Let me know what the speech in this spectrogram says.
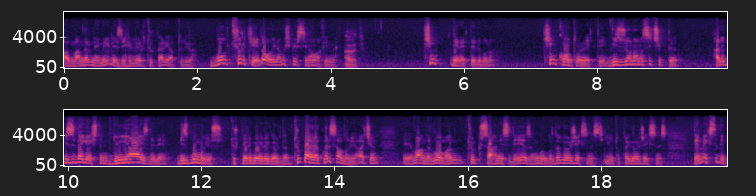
Almanların emriyle zehirleri Türkler yaptı diyor. Bu Türkiye'de oynamış bir sinema filmi. evet. Kim denetledi bunu? Kim kontrol etti? Vizyona nasıl çıktı? Hani bizi de geçtim. Dünya izledi. Biz bu muyuz? Türkleri böyle gördüler. Türk bayrakları sallanıyor. Açın e, Wonder Woman Türk sahnesi diye yazın Google'da göreceksiniz. YouTube'da göreceksiniz. Demek istedim.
